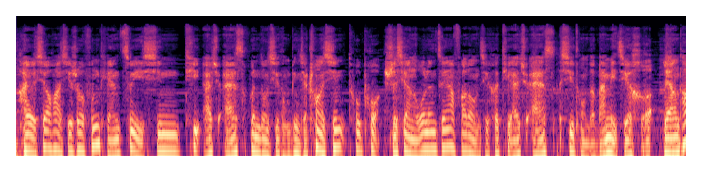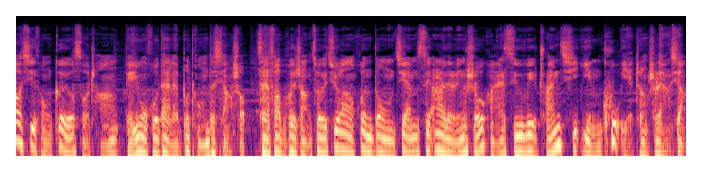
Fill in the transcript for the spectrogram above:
还有消化吸收丰田最新 THS 混动系统，并且创新突破，实现了涡轮增压发动机和 THS 系统的完美结合。两套系统各有所长，给用户带来不同的享受。在发布会上，作为巨浪混动 GMC 2.0首款 SUV，传祺影酷也正式亮相。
